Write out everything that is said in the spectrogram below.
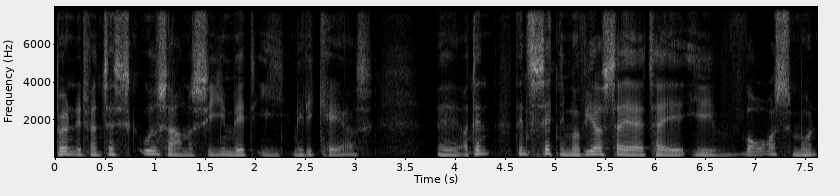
bøn, et fantastisk udsagn at sige midt i, midt i kaos. Øh, og den, den sætning må vi også tage, tage i vores mund.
